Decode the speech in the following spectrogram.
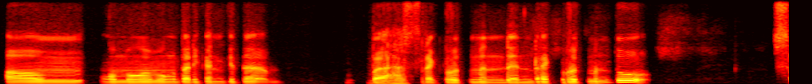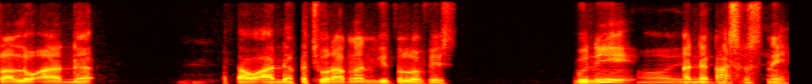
um, ngomong-ngomong tadi kan kita bahas rekrutmen dan rekrutmen tuh selalu ada atau ada kecurangan gitu loh, Fis. Gue nih oh, iya. ada kasus nih,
